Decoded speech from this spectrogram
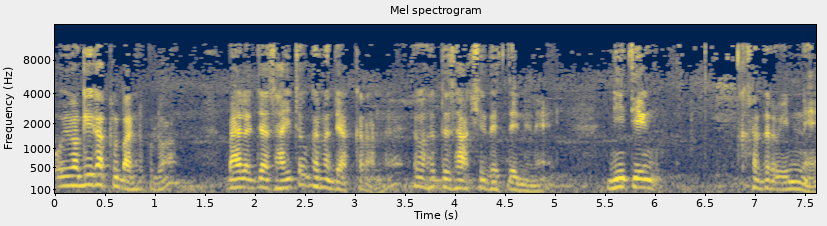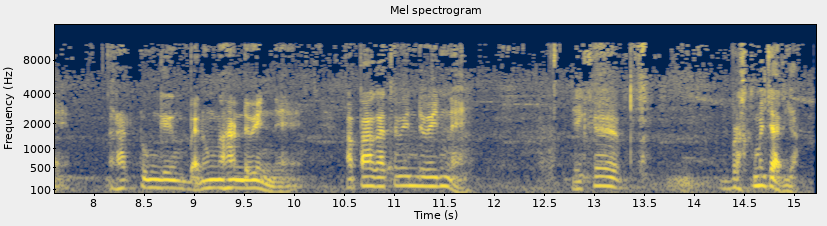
ওই වගේ එකක් ලබන්න පුළුවන්. බයලජ්ජා සහිතව කරන දෙයක් කරන්න. ඒක හෘද සාක්ෂිය දෙත් දෙන්නේ නැහැ. නීතියෙන් කරදර වෙන්නේ නැහැ. රට්ටුන්ගෙන් බැනුම් අහන්න වෙන්නේ නැහැ. අපාගත වෙන්න වෙන්නේ නැහැ. ඒක භ්‍රමචර්යයක්.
